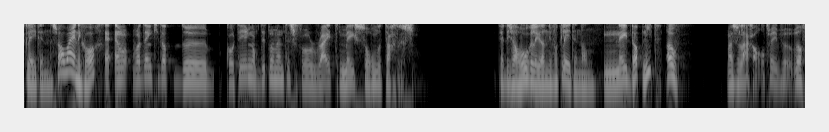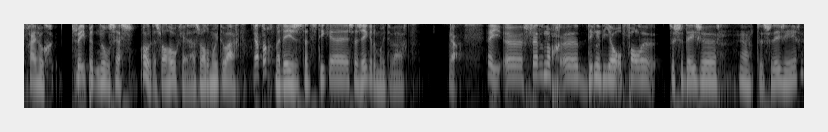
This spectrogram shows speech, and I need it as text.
Clayton. Dat is wel weinig hoor. En, en wat denk je dat de quotering op dit moment is voor Wright meeste 180ers? Ja, die zal hoger liggen dan die van Clayton dan. Nee, dat niet. Oh. Maar ze lagen alle twee wel vrij hoog. 2,06. Oh, dat is wel hoog. Ja. Dat is wel de moeite waard. Ja, toch? Met deze statistieken is dat zeker de moeite waard. Hey, eh, verder nog eh, dingen die jou opvallen tussen deze, ja, tussen deze heren?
